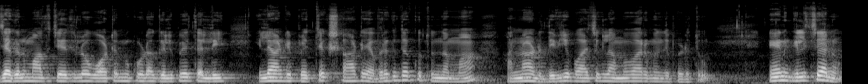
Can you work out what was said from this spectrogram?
జగన్మాత చేతిలో ఓటమి కూడా గెలిపే తల్లి. ఇలాంటి ప్రత్యక్ష ఆట ఎవరికి దక్కుతుందమ్మా? అన్నాడు దివ్య పాచికల అమ్మవారి ముందు పెడుతూ. నేను గెలిచాను.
